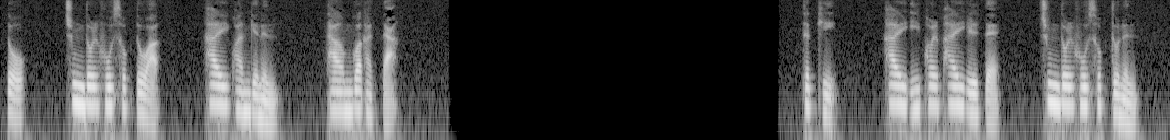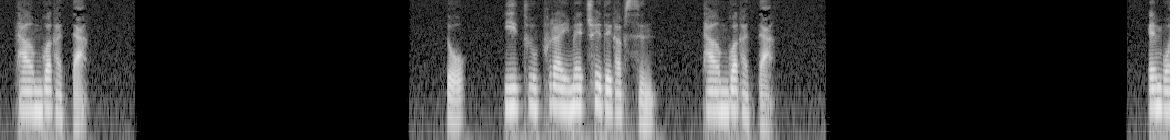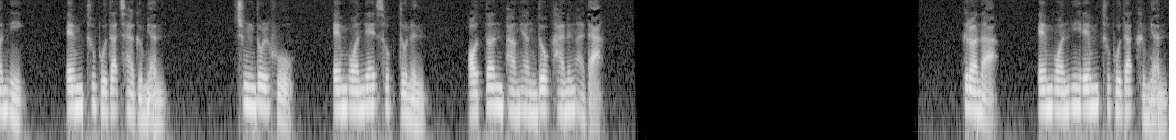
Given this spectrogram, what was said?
또 충돌 후 속도와 카이 관계는 다음과 같다. 특히 카이 equal 파이일 때 충돌 후 속도는 다음과 같다. 또 E2 prime의 최대값은 다음과 같다. M1이 M2보다 작으면 충돌 후 M1의 속도는 어떤 방향도 가능하다. 그러나 M1이 M2보다 크면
